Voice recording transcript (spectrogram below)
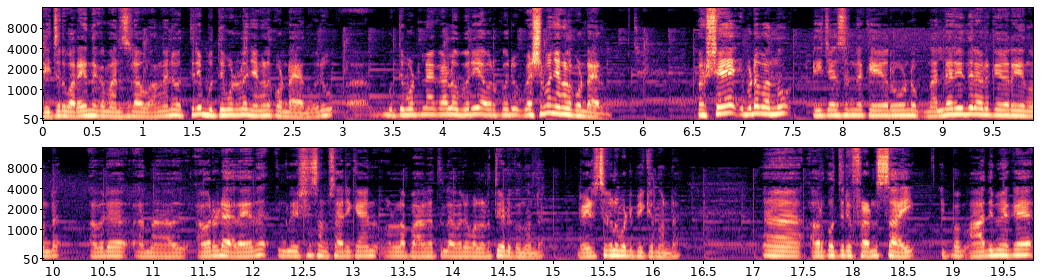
ടീച്ചർ പറയുന്നൊക്കെ മനസ്സിലാവും? അങ്ങനെ ഒത്തിരി ബുദ്ധിമുട്ടുകൾ ഞങ്ങൾക്കുണ്ടായിരുന്നു ഒരു ബുദ്ധിമുട്ടിനേക്കാൾ ഉപരി അവർക്കൊരു വിഷമം ഞങ്ങൾക്കുണ്ടായിരുന്നു പക്ഷേ ഇവിടെ വന്നു. ടീച്ചേഴ്സിന്റെ കെയർ കൊണ്ടും നല്ല രീതിയിൽ അവർ കെയർ ചെയ്യുന്നുണ്ട്. അവർ അവരുടെ അതായത് ഇംഗ്ലീഷ് സംസാരിക്കാൻ ഉള്ള പാകത്തിൽ അവർ വളർത്തിയെടുക്കുന്നുണ്ട്. വേഴ്സുകൾ പഠിപ്പിക്കുന്നുണ്ട്. അവർക്ക് ഒത്തിരി ഫ്രണ്ട്സായി ഇപ്പം ആദ്യമൊക്കെ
